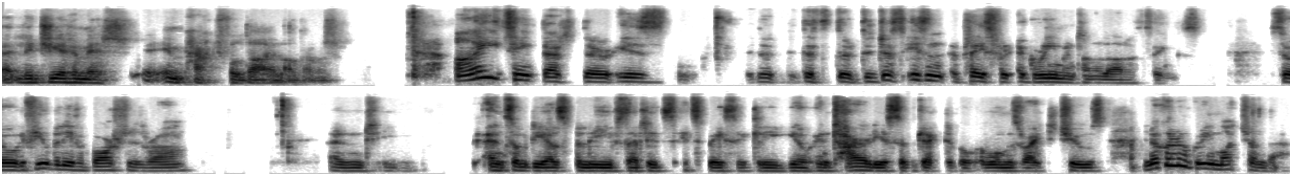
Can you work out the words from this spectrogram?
uh, legitimate, impactful dialogue on it. I think that there is, there, just isn't a place for agreement on a lot of things. So if you believe abortion is wrong, and and somebody else believes that it's it's basically you know entirely a subjective a woman's right to choose, you're not going to agree much on that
